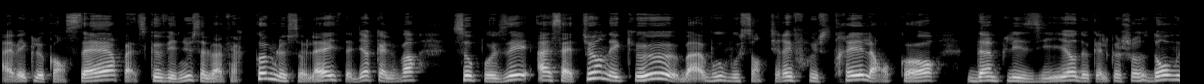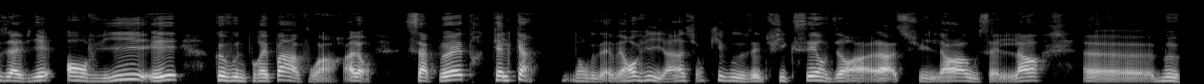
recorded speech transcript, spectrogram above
avec le cancer, parce que Vénus elle va faire comme le soleil, c'est-à-dire qu'elle va s'opposer à Saturne et que bah, vous vous sentirez frustré là encore d'un plaisir, de quelque chose dont vous aviez envie et que vous ne pourrez pas avoir. Alors ça peut être quelqu'un, dont vous avez envie, hein, sur qui vous vous êtes fixé en disant ah là celui-là ou celle-là euh, me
